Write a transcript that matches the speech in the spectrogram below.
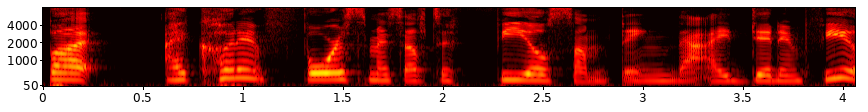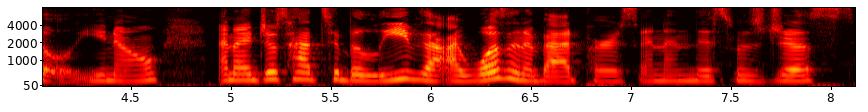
But I couldn't force myself to feel something that I didn't feel, you know? And I just had to believe that I wasn't a bad person and this was just,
